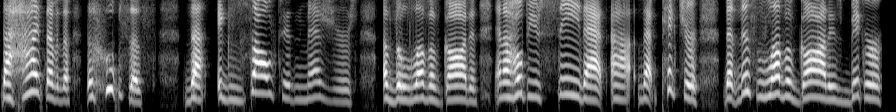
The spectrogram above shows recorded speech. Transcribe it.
the height of it, the, the hupsos, the exalted measures of the love of God. And, and I hope you see that, uh, that picture that this love of God is bigger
